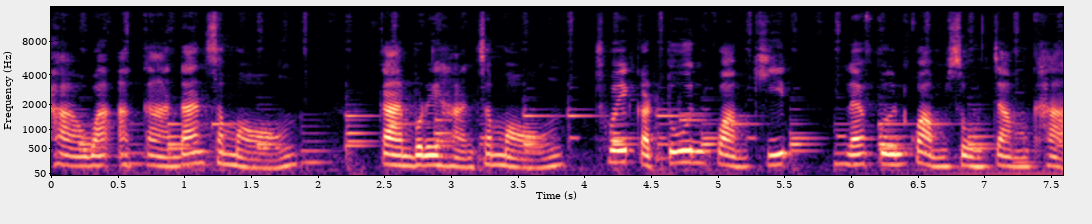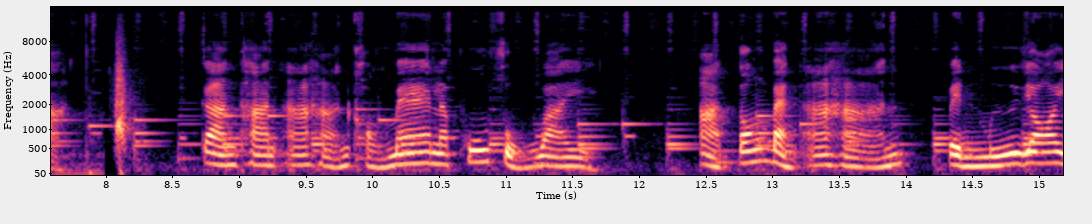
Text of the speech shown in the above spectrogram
ภาวะอาการด้านสมอง การบริหารสมองช่วยกระตุ้นความคิด และฟื้นความทรงจำค่ะ การทานอาหารของแม่และผู้สูงวัย อาจต้องแบ่งอาหารเป็นมื้อย่อย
